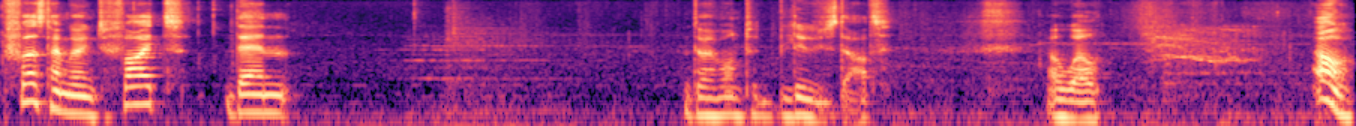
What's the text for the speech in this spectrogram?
First I'm going to fight, then... Do I want to lose that? Oh well. Oh,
